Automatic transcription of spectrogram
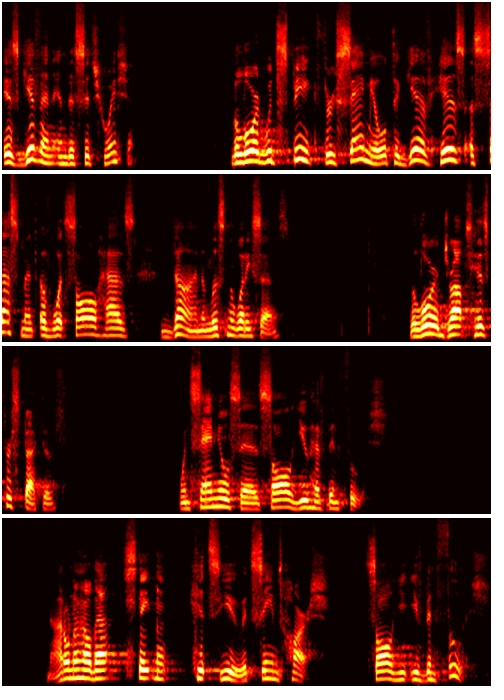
is given in this situation. The Lord would speak through Samuel to give his assessment of what Saul has done. And listen to what he says. The Lord drops his perspective when Samuel says, Saul, you have been foolish. Now, I don't know how that statement hits you. It seems harsh. Saul, you, have been foolish.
